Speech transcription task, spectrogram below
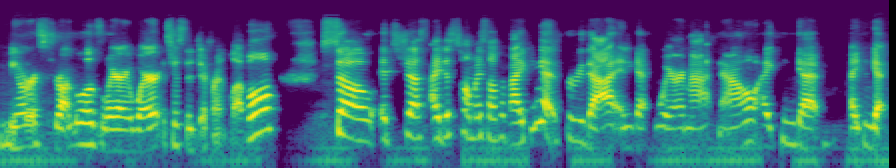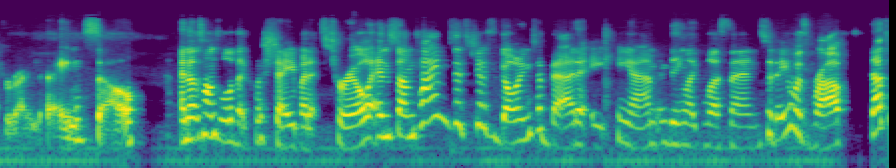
mirror struggle is where I were. It's just a different level. So it's just I just tell myself if I can get through that and get where I'm at now, I can get I can get through anything. So I know it sounds a little bit cliche, but it's true. And sometimes it's just going to bed at 8 p.m. and being like, listen, today was rough. That's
